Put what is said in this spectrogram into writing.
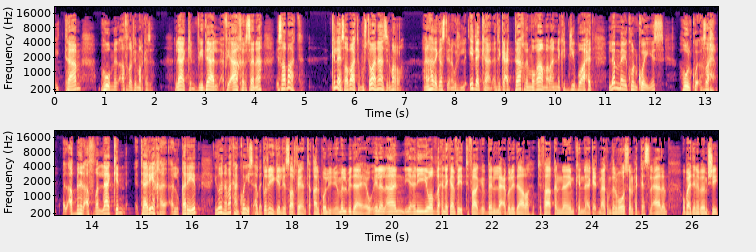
التام هو من الأفضل في مركزه. لكن فيدال في آخر سنة إصابات. كلها إصابات ومستواه نازل مرة. أنا هذا قصدي أنا أقول إذا كان أنت قاعد تاخذ المغامرة أنك تجيب واحد لما يكون كويس هو الكوي... صح من الأفضل لكن تاريخه القريب يقول إنه ما كان كويس أبد. الطريقة اللي صار فيها انتقال بولينيو من البداية وإلى الآن يعني يوضح إنه كان في اتفاق بين اللاعب والإدارة اتفاق إنه يمكن أقعد معكم ذا الموسم حق كأس العالم وبعدين بمشي.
